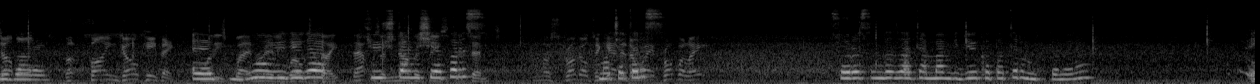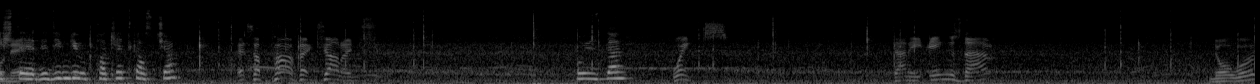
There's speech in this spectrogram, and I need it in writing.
mübarek. Ee, bu videoda today. That was 2-3 tane şey yaparız. Maç atarız. Sonrasında zaten ben videoyu kapatırım muhtemelen. İşte dediğim gibi paket kasacağım. O yüzden Winks. Danny Ings now. Norwood.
